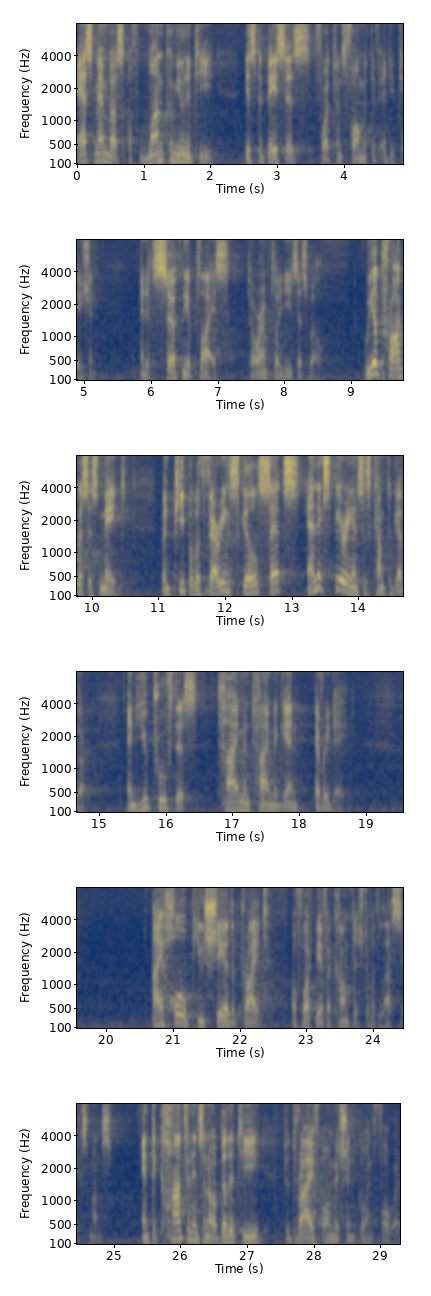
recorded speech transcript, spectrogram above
as members of one community is the basis for transformative education. And it certainly applies to our employees as well. Real progress is made when people with varying skill sets and experiences come together. And you prove this time and time again every day. I hope you share the pride of what we have accomplished over the last six months and the confidence in our ability to drive our mission going forward.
